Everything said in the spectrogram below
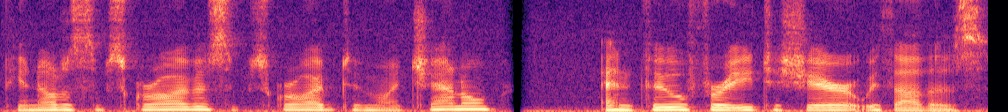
If you're not a subscriber, subscribe to my channel and feel free to share it with others.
